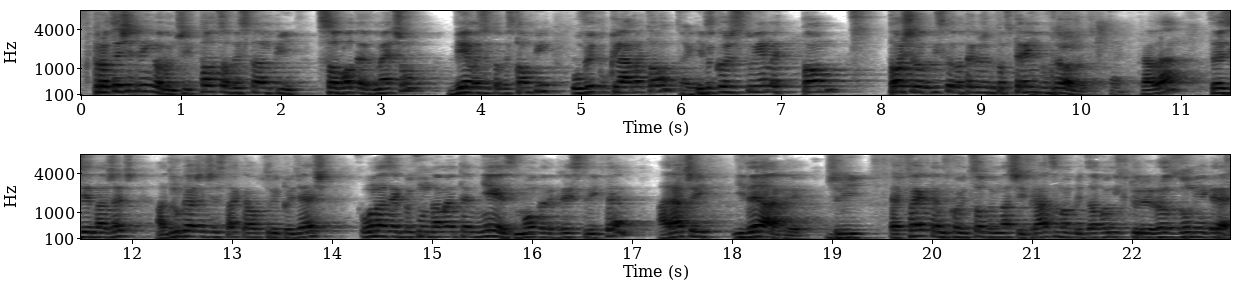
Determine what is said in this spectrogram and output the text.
w procesie treningowym, czyli to, co wystąpi w sobotę w meczu, wiemy, że to wystąpi, uwypuklamy to Tak i wykorzystujemy tą, to środowisko do tego, żeby to w treningu wdrożyć. Tak. Prawda? To jest jedna rzecz. A druga rzecz jest taka, o której powiedziałeś. U nas jakby fundamentem nie jest model gry stricte, a raczej idea gry, czyli efektem końcowym naszej pracy ma być zawodnik, który rozumie grę.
